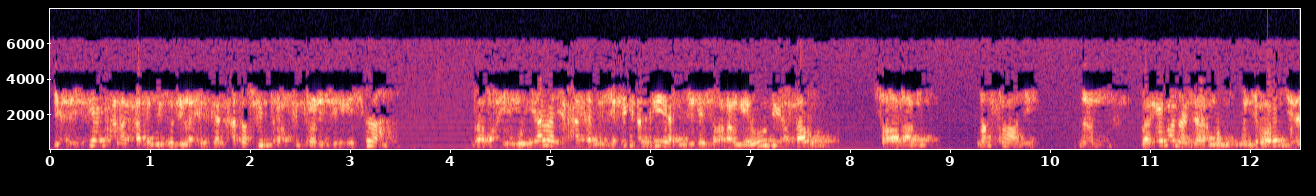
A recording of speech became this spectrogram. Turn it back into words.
Ya, setiap anak Adam itu dilahirkan atas fitrah. Fitrah di sini Islam. Bahwa ibunya lah yang akan menjadikan dia menjadi seorang Yahudi atau seorang Nasrani. Nah, bagaimana cara menjawabnya?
